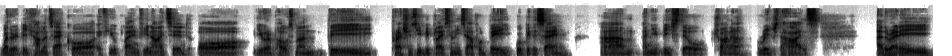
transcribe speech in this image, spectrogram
whether it be Hammertech or if you were playing for United or you were a postman, the pressures you'd be placing on yourself would be would be the same, um, and you'd be still trying to reach the heights. Are there any?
